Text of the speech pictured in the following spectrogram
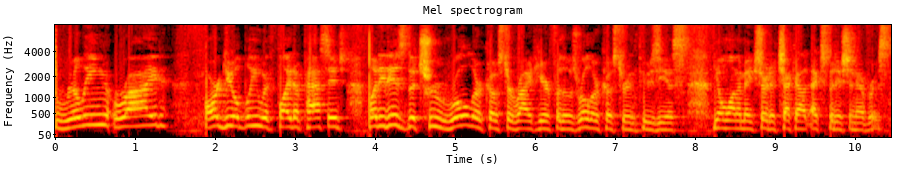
thrilling ride arguably with Flight of Passage, but it is the true roller coaster ride here for those roller coaster enthusiasts. You'll want to make sure to check out Expedition Everest.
